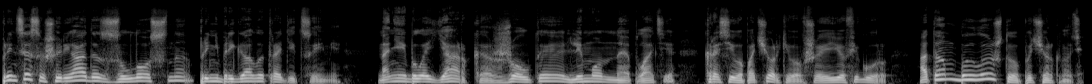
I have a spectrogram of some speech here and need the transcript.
Принцесса Шириада злостно пренебрегала традициями. На ней было яркое, желтое, лимонное платье, красиво подчеркивавшее ее фигуру. А там было что подчеркнуть.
